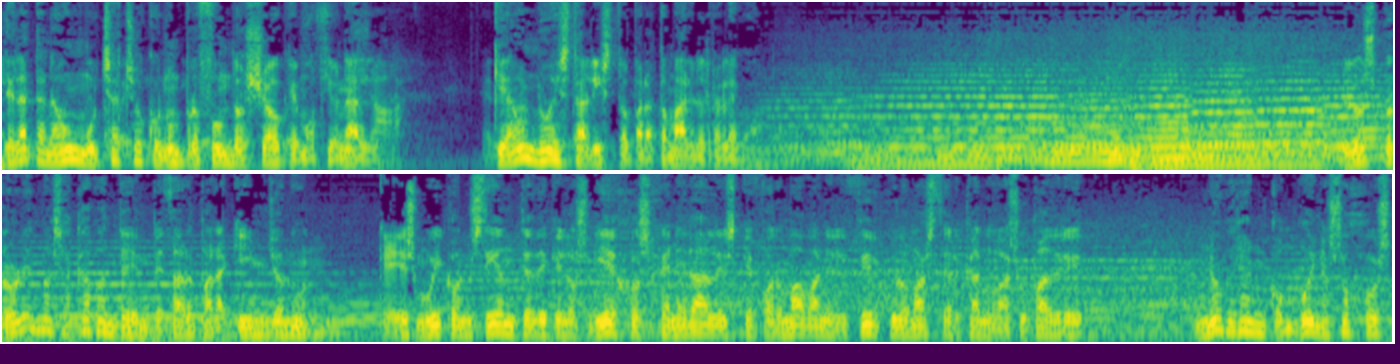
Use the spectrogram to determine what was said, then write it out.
delatan a un muchacho con un profundo shock emocional que aún no está listo para tomar el relevo. Los problemas acaban de empezar para Kim Jong-un, es muy consciente de que los viejos generales que formaban el círculo más cercano a su padre no verán con buenos ojos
